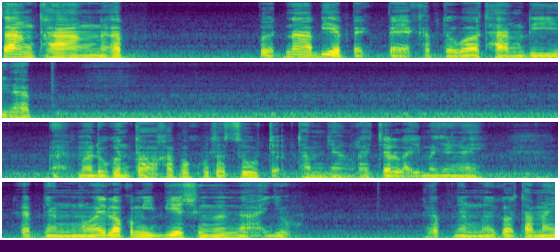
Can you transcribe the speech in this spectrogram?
สร้างทางนะครับ เปิดหน้าเบี้ยแปลกๆครับ แต่ว่าทางดีนะครับ มาดูกันต่อครับว่าคู่ต่อสู้จะทำอย่างไรจะไหลมายังไงครับอย่างน้อยเราก็มีเบี้ยเชงเง้อหงายอยู่ นะครับอย่างน้อยก็ทำให้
